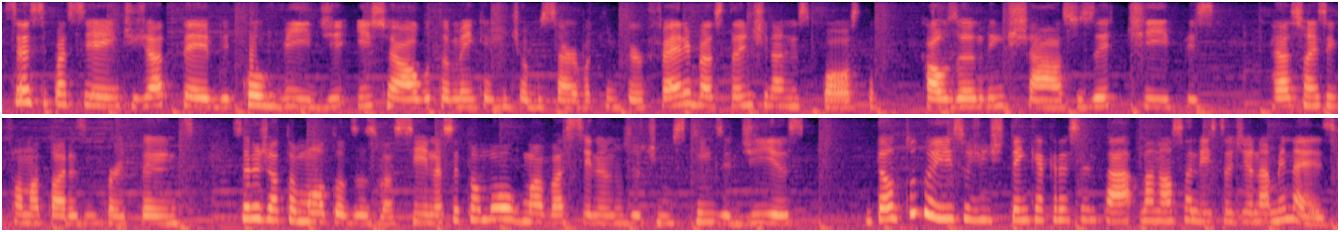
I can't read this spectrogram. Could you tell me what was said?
Se esse paciente já teve Covid, isso é algo também que a gente observa que interfere bastante na resposta, causando inchaços, etipes, reações inflamatórias importantes. Se ele já tomou todas as vacinas, se tomou alguma vacina nos últimos 15 dias. Então, tudo isso a gente tem que acrescentar na nossa lista de anamnese.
